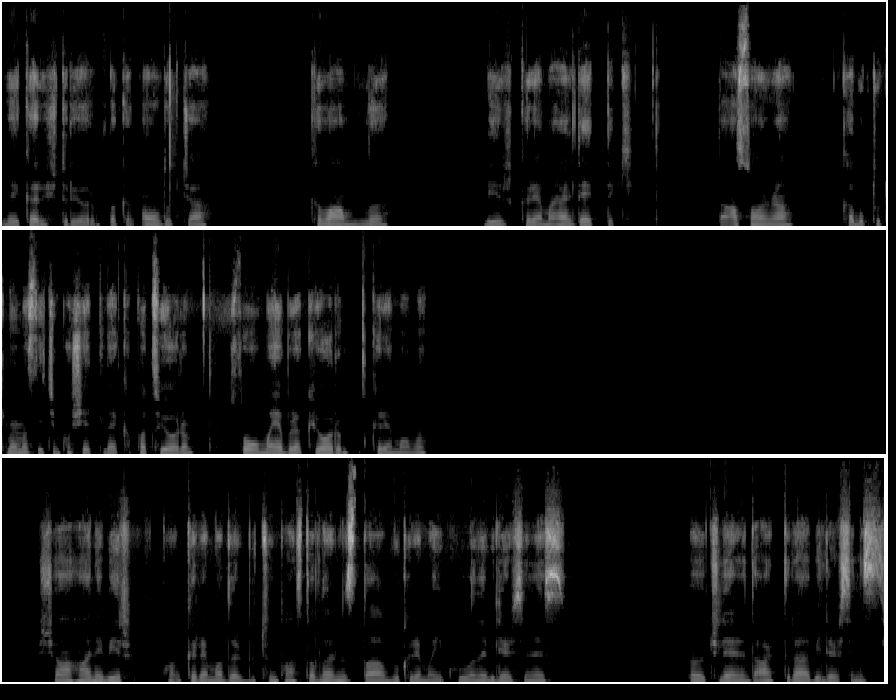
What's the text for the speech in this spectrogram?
Ve karıştırıyorum. Bakın oldukça kıvamlı bir krema elde ettik. Daha sonra kabuk tutmaması için poşetle kapatıyorum. Soğumaya bırakıyorum kremamı. Şahane bir kremadır. Bütün pastalarınızda bu kremayı kullanabilirsiniz ölçülerini de arttırabilirsiniz.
